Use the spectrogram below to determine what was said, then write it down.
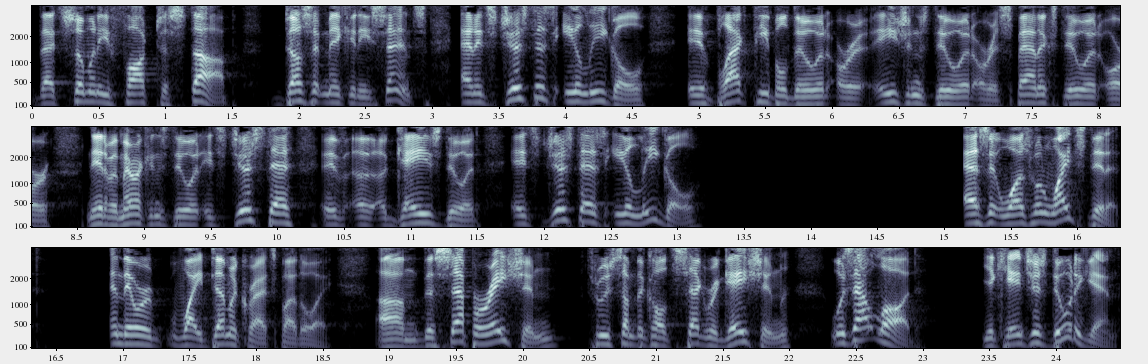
that so many fought to stop doesn't make any sense. And it's just as illegal if black people do it, or Asians do it, or Hispanics do it, or Native Americans do it. It's just that if uh, uh, gays do it, it's just as illegal as it was when whites did it. And they were white Democrats, by the way. Um, the separation through something called segregation was outlawed. You can't just do it again.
